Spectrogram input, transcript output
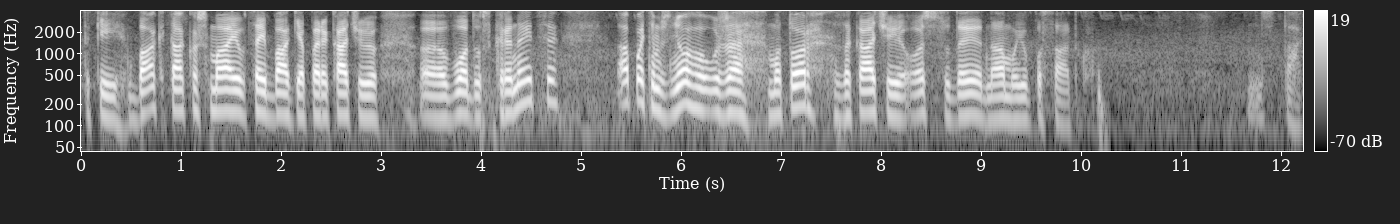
такий бак також маю. В цей бак я перекачую е, воду з криниці, а потім з нього вже мотор закачує ось сюди на мою посадку. Ось так.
